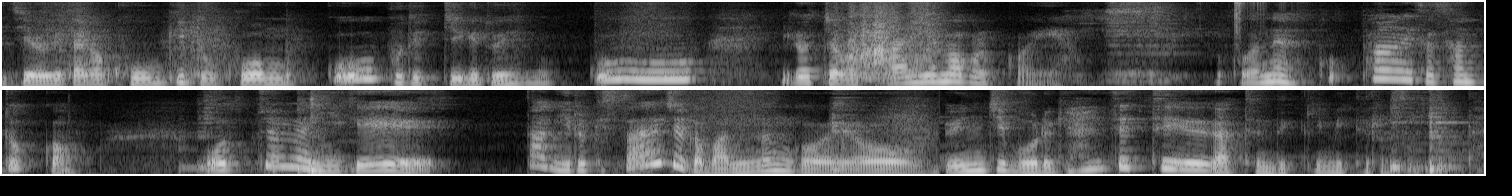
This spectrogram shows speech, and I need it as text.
이제 여기다가 고기도 구워 먹고 부대찌개도 해 먹고 이것저것 다 해 먹을 거예요. 이거는 쿠팡에서 산 뚜껑. 어쩌면 이게 딱 이렇게 사이즈가 맞는 거예요. 왠지 모르게 한 세트 같은 느낌이 들어서 좋다.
